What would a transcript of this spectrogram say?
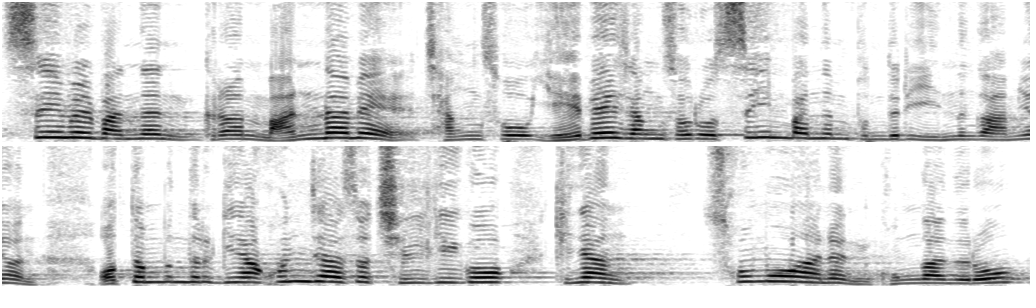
쓰임을 받는 그런 만남의 장소, 예배 장소로 쓰임 받는 분들이 있는가 하면 어떤 분들은 그냥 혼자서 즐기고 그냥 소모하는 공간으로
